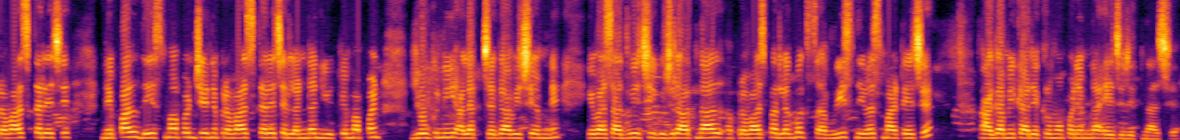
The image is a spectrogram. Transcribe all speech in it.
પ્રવાસ કરે છે. નેપાળ દેશમાં પણ જઈને પ્રવાસ કરે છે, લંડન યુકેમાં પણ યોગની અલગ જગાવી છે એમને. એવા સાધ્વીજી ગુજરાતના પ્રવાસ પર લગભગ વીસ દિવસ માટે છે. આગામી કાર્યક્રમો પણ એમના એ જ રીતના છે.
